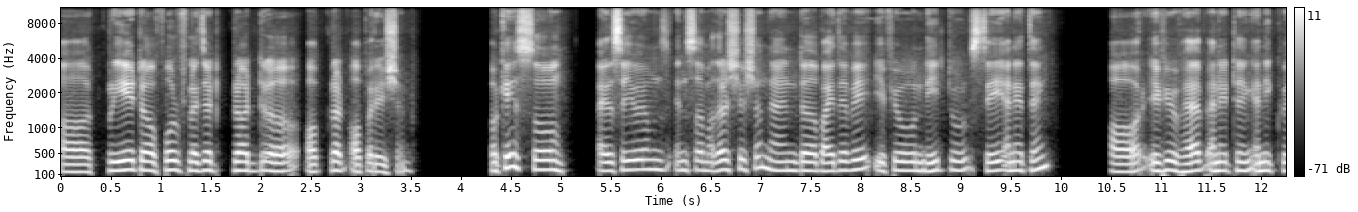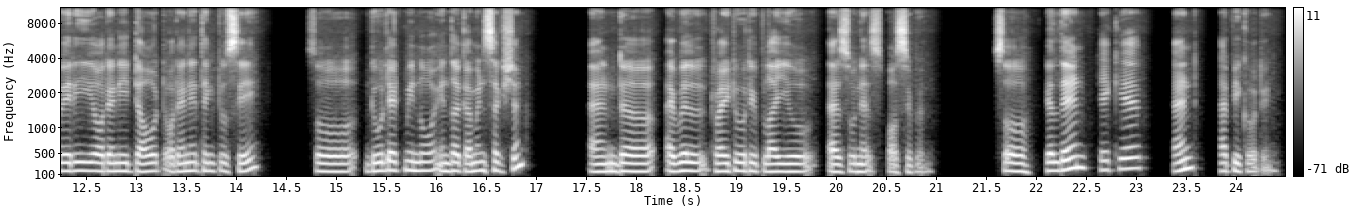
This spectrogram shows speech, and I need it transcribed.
uh, create a full-fledged CRUD, uh, CRUD operation. Okay, so I'll see you in, in some other session. And uh, by the way, if you need to say anything, or if you have anything, any query or any doubt or anything to say, so do let me know in the comment section and uh, I will try to reply you as soon as possible. So till then, take care and happy coding.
